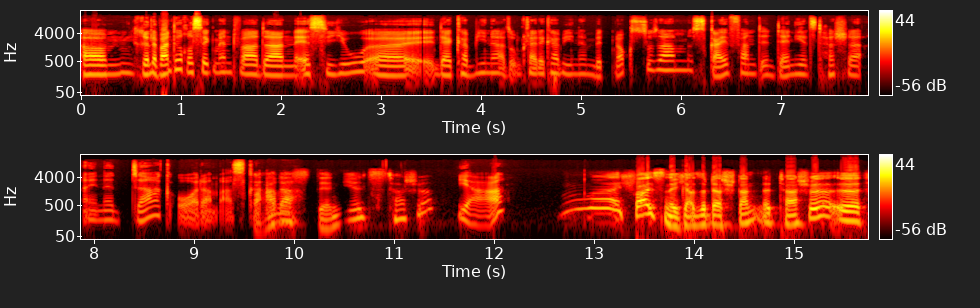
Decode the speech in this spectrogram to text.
ähm, relevanteres Segment war dann SCU äh, in der Kabine, also Umkleidekabine mit Nox zusammen. Sky fand in Daniels Tasche eine Dark Order Maske. War aber das Daniels Tasche? Ja. Ich weiß nicht. Also da stand eine Tasche. Äh,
